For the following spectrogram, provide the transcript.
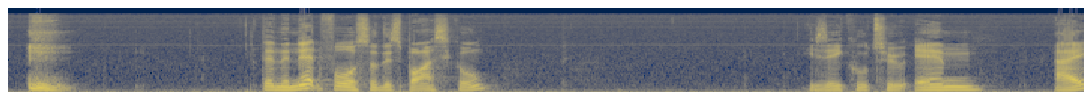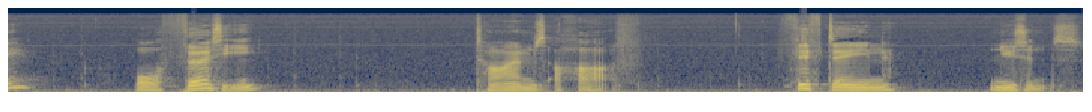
then the net force of this bicycle is equal to ma, or 30 times a half. 15 newtons.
